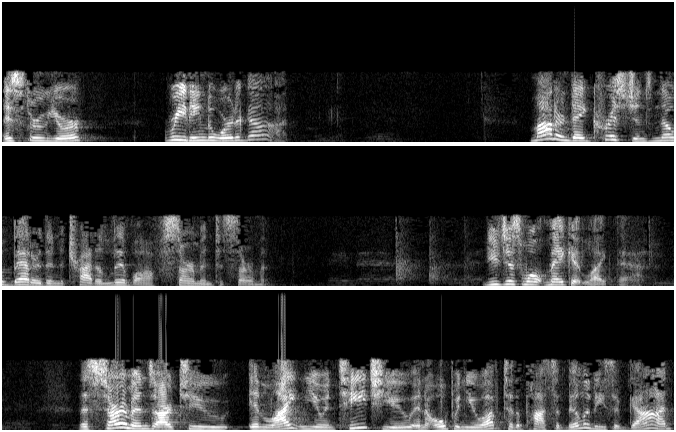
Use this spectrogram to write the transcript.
is through your reading the Word of God. Modern day Christians know better than to try to live off sermon to sermon. You just won't make it like that. The sermons are to enlighten you and teach you and open you up to the possibilities of God,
